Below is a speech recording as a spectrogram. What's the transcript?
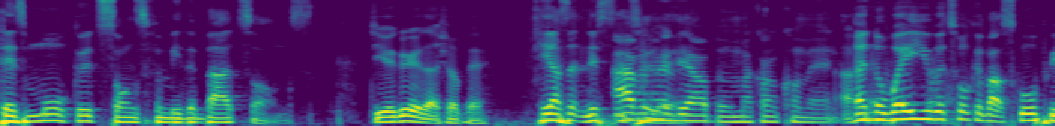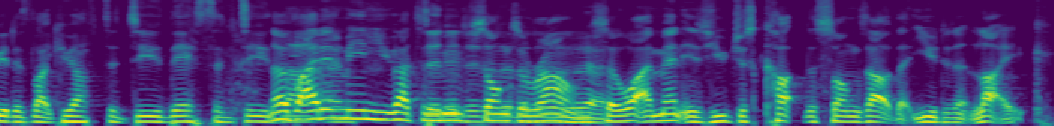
there's more good songs for me than bad songs. do you agree with that, Chope? He hasn't listened I haven't to heard it. the album. I can't comment. Okay, and the way you fair were talking about Scorpion is like you have to do this and do that. No, but I didn't mean you had to da- da- move da- da- songs around. da. So what I meant is you just cut the songs out that you didn't like.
